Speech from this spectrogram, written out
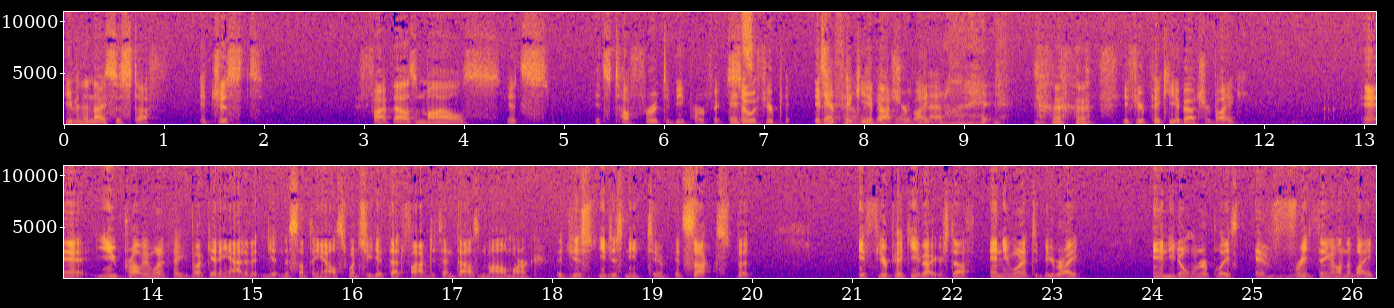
even the nicest stuff. It just five thousand miles. It's it's tough for it to be perfect. It's so if you're if you're picky about your bike, if you're picky about your bike, uh, you probably want to think about getting out of it and getting to something else once you get that five to ten thousand mile mark. That you just you just need to. It sucks, but if you're picky about your stuff and you want it to be right, and you don't want to replace everything on the bike,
